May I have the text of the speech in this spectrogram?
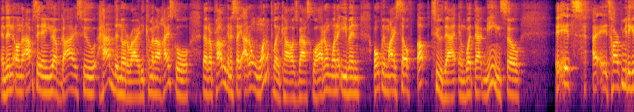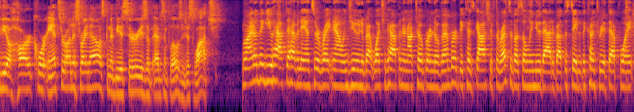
And then on the opposite end, you have guys who have the notoriety coming out of high school that are probably going to say, I don't want to play college basketball. I don't want to even open myself up to that and what that means. So it's it's hard for me to give you a hardcore answer on this right now. It's going to be a series of ebbs and flows, and just watch. Well, I don't think you have to have an answer right now in June about what should happen in October and November because, gosh, if the rest of us only knew that about the state of the country at that point,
